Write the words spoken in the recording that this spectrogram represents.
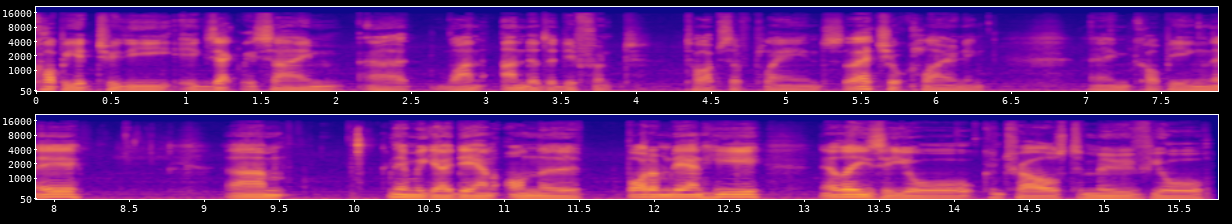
copy it to the exactly same uh, one under the different types of plans. So that's your cloning and copying there um, then we go down on the bottom down here. Now these are your controls to move your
